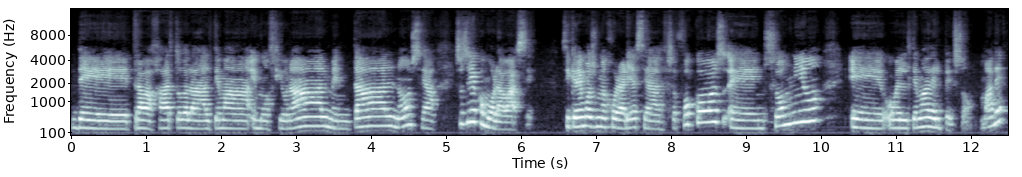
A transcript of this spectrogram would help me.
de trabajar todo el tema emocional, mental, ¿no? O sea, eso sería como la base. Si queremos mejorar ya sea sofocos, eh, insomnio eh, o el tema del peso, ¿vale?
